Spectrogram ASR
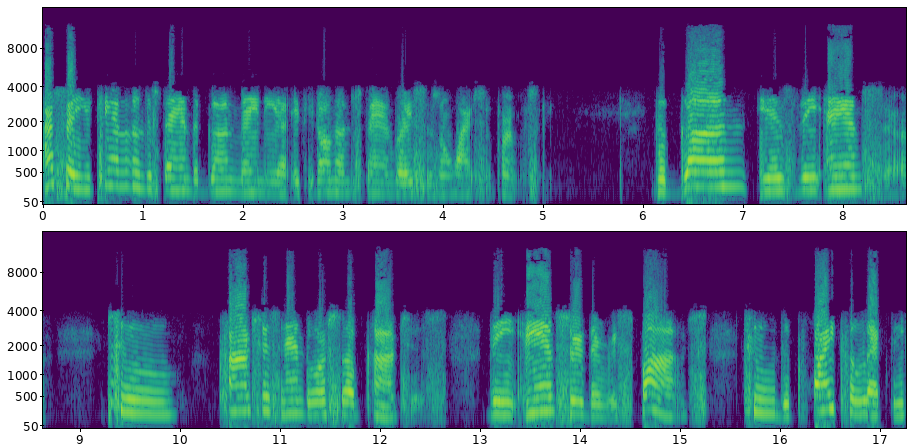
I say you can't understand the gun mania if you don't understand racism, white supremacy. The gun is the answer to conscious and or subconscious. The answer, the response to the white collective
